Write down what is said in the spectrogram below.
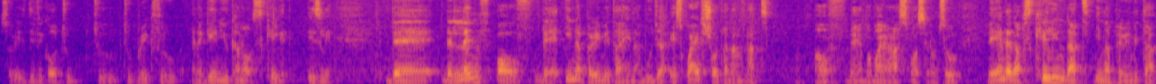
so it's difficult to, to, to break through. And again, you cannot scale it easily. The, the length of the inner perimeter in Abuja is quite shorter than that of the Baba Yara Sports Stadium. So they ended up scaling that inner perimeter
